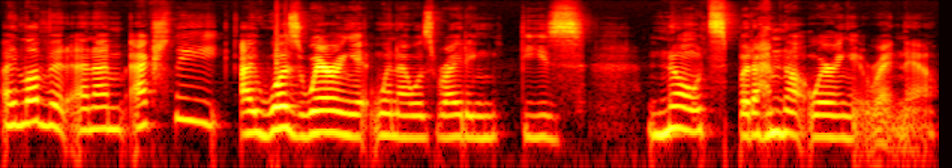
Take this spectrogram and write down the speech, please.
I love it, and I'm actually, I was wearing it when I was writing these notes, but I'm not wearing it right now.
